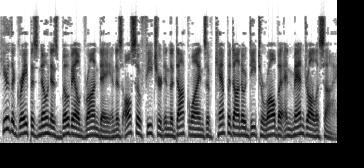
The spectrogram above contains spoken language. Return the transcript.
Here the grape is known as Bovale Grande and is also featured in the DOC wines of Campidano di Terralba and Mandrolisai.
